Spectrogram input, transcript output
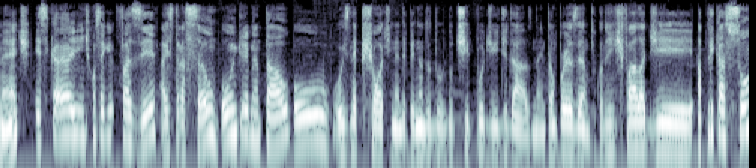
.NET. Esse cara a gente consegue fazer a extração ou incremental ou, ou snapshot, né? Dependendo do, do tipo de, de dados, né? Então, por exemplo, quando a gente fala de aplicações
